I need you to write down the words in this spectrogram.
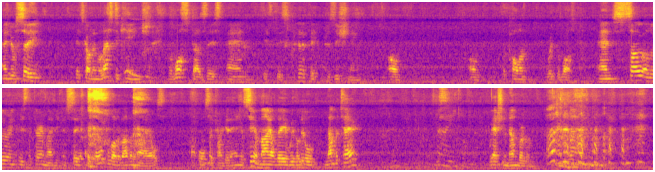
and you'll see it's got an elastic hinge. The wasp does this, and it's this perfect positioning of, of the pollen with the wasp. And so alluring is the pheromone, you can see an awful lot of other males are also trying to get it. And you'll see a male there with a little number tag. We actually number them.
